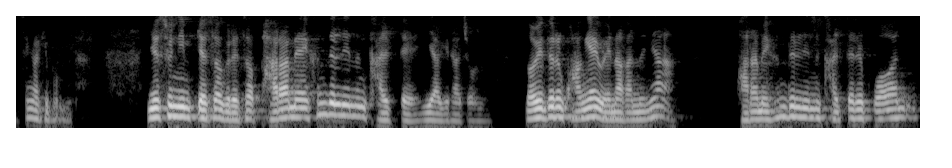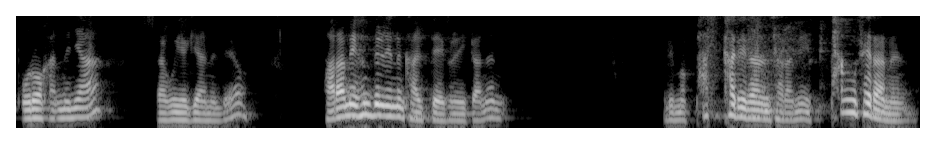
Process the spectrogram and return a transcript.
생각해 봅니다. 예수님께서 그래서 바람에 흔들리는 갈대 이야기를 하죠. 너희들은 광야에 왜 나갔느냐? 바람에 흔들리는 갈대를 보러 갔느냐? 라고 얘기하는데요. 바람에 흔들리는 갈대, 그러니까는 우리 뭐 파스칼이라는 사람이 팡세라는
